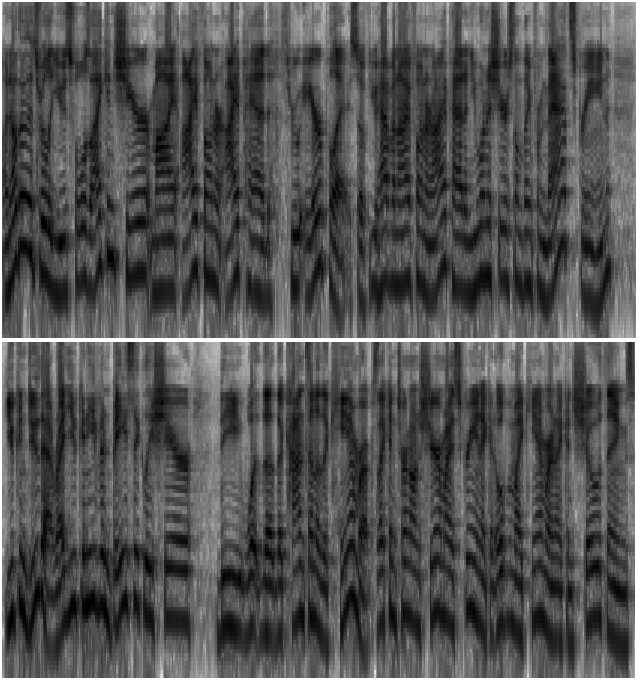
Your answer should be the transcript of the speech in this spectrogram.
Another that's really useful is I can share my iPhone or iPad through AirPlay. So if you have an iPhone or iPad and you want to share something from that screen, you can do that, right? You can even basically share the what the the content of the camera because I can turn on share my screen, I can open my camera and I can show things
